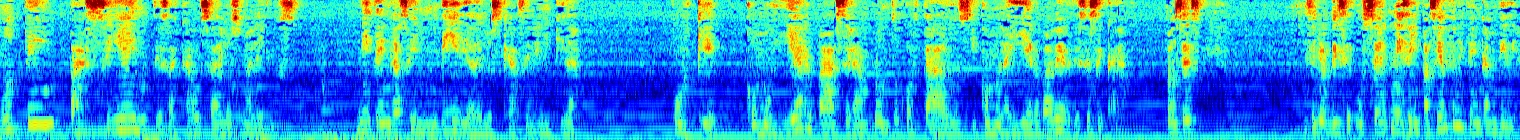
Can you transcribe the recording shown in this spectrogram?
no te impacientes a causa de los malignos, ni tengas envidia de los que hacen iniquidad, porque como hierba serán pronto cortados y como la hierba verde se secará. Entonces, el Señor dice, usted ni se impaciente ni tenga envidia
